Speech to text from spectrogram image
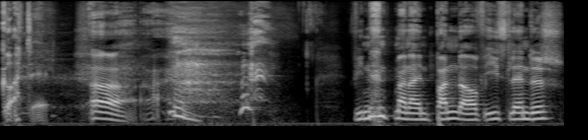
Gott, ey. Ah. Wie nennt man einen Panda auf Isländisch?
